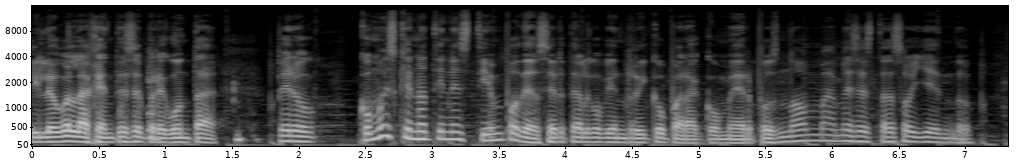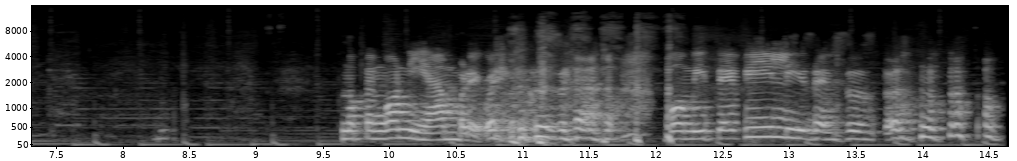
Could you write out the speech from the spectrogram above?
Y luego la gente se pregunta, pero ¿cómo es que no tienes tiempo de hacerte algo bien rico para comer? Pues no mames, estás oyendo. No tengo ni hambre, güey. O sea, vomité bilis del susto.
